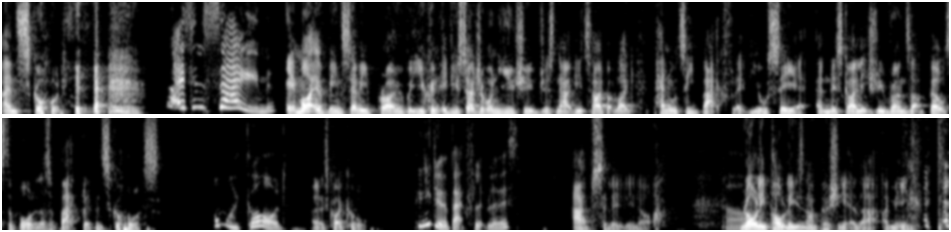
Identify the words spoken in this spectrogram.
and scored. that is insane. It might have been semi-pro, but you can if you search up on YouTube just now, if you type up like penalty backflip, you'll see it. And this guy literally runs up, belts the ball, and does a backflip and scores. Oh my god. And it's quite cool. Can you do a backflip, Lewis? Absolutely not. Oh. Roly polies, and I'm pushing it at that. I mean,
